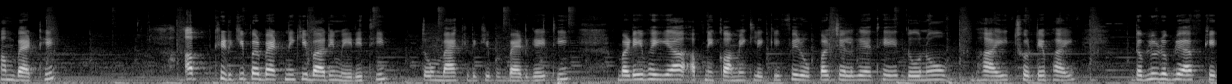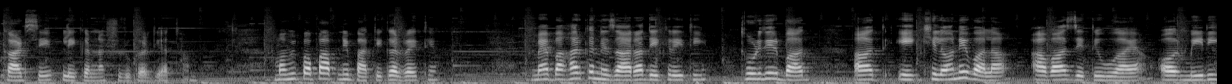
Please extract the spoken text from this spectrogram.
हम बैठे। अब खिड़की पर बैठने की बारी मेरी थी तो मैं खिड़की पर बैठ गई थी। बड़े भैया अपनी कॉमिक लेके फिर ऊपर चल गए थे। दोनों भाई छोटे भाई डब्ल्यू डब्ल्यू एफ़ के कार्ड से प्ले करना शुरू कर दिया था। मम्मी पापा अपनी बातें कर रहे थे। मैं बाहर का नज़ारा देख रही थी। थोड़ी देर बाद आज एक खिलौने वाला आवाज़ देते हुए आया और मेरी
